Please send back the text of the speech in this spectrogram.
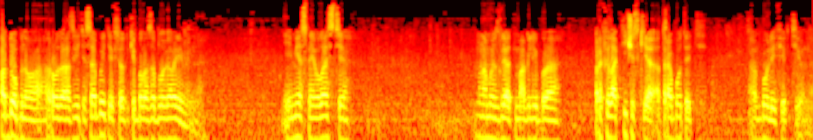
подобного рода развития событий все-таки была заблаговременна. И местные власти, на мой взгляд, могли бы профилактически отработать более эффективно.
